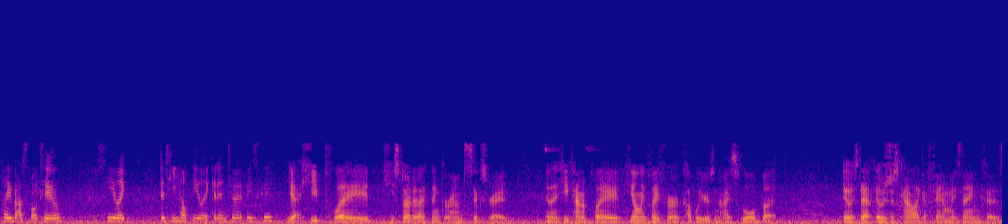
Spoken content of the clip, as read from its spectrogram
play basketball too? Is he like, did he help you like get into it basically? Yeah, he played. He started I think around sixth grade, and then he kind of played. He only played for a couple years in high school, but it was that it was just kind of like a family thing because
